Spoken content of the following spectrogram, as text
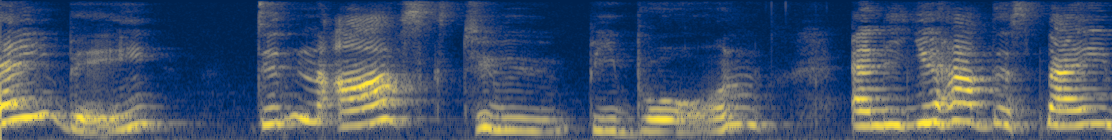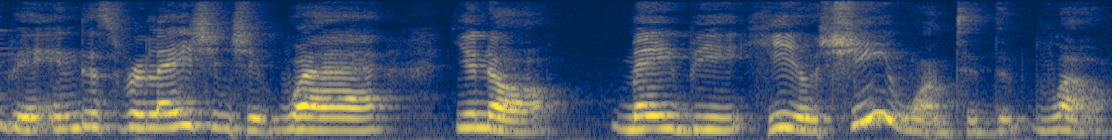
baby didn't ask to be born and you have this baby in this relationship where you know maybe he or she wanted the well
